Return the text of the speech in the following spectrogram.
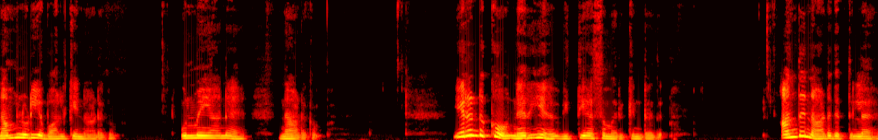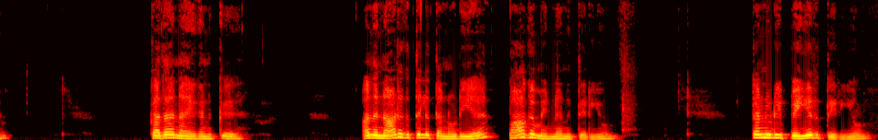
நம்மளுடைய வாழ்க்கை நாடகம் உண்மையான நாடகம். இரண்டுக்கும் நிறைய வித்தியாசம் இருக்கின்றது. அந்த நாடகத்தில் கதாநாயகனுக்கு அந்த நாடகத்தில் தன்னுடைய பாகம் என்னன்னு தெரியும். தன்னுடைய பெயர் தெரியும்.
